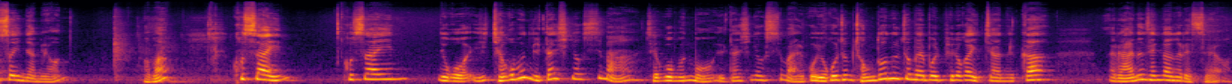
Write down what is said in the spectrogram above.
써 있냐면 봐봐. 코사인 코사인 요거 이 제곱은 일단 신경 쓰지 마. 제곱은 뭐 일단 신경 쓰지 말고 요거 좀 정돈을 좀 해볼 필요가 있지 않을까라는 생각을 했어요.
